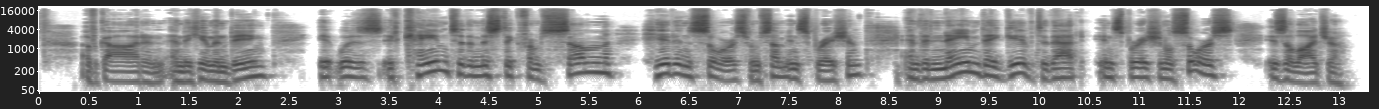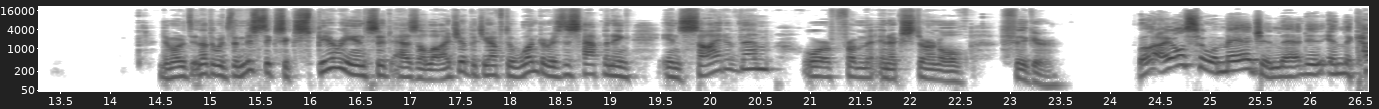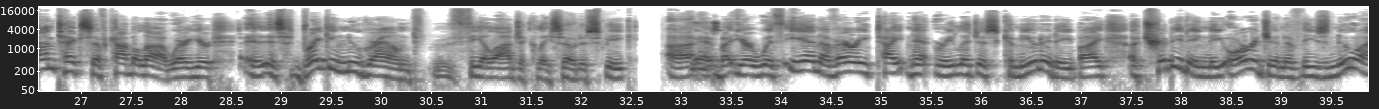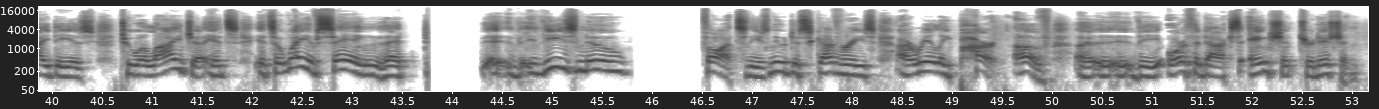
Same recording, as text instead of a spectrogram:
of God and, and the human being. It was, it came to the mystic from some hidden source, from some inspiration. And the name they give to that inspirational source is Elijah. In other words, the mystics experience it as Elijah, but you have to wonder, is this happening inside of them or from an external figure? Well, I also imagine that in, in, the context of Kabbalah, where you're is breaking new ground theologically, so to speak, uh, yes. but you're within a very tight knit religious community by attributing the origin of these new ideas to Elijah. It's it's a way of saying that these new thoughts, these new discoveries are really part of uh, the Orthodox ancient tradition.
